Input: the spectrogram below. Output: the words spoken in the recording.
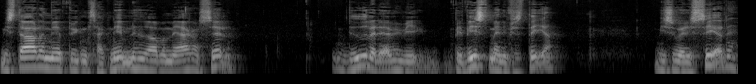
Vi starter med at bygge en taknemmelighed op og mærke os selv. Vide, hvad det er, vi bevidst manifesterer, Visualisere det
